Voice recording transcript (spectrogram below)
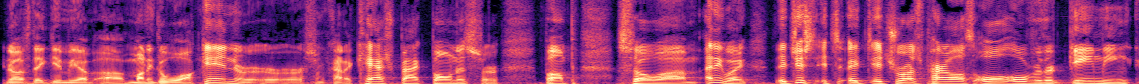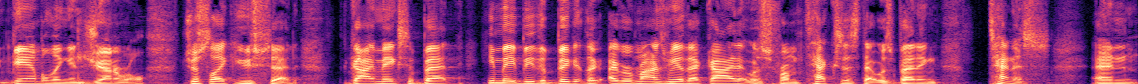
you know if they give me a, uh, money to walk in or, or, or some kind of cashback bonus or bump. So um, anyway, it just it, it draws parallels all over their gaming, gambling in general. Just like you said, the guy makes a bet. He may be the biggest. It reminds me of that guy that was from Texas that was betting tennis, and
